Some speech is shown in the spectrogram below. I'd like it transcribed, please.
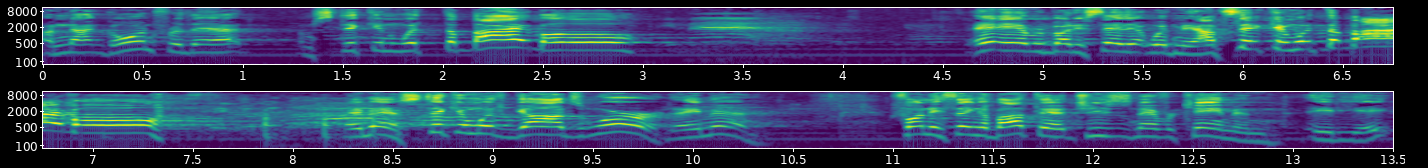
I'm not going for that. I'm sticking with the Bible. Amen. Hey, everybody say that with me. I'm sticking with the Bible. Amen. Sticking with God's word. Amen. Funny thing about that, Jesus never came in 88.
